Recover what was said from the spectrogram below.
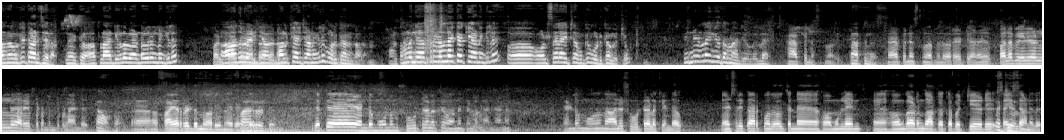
അത് നമുക്ക് കാണിച്ചു തരാം നിങ്ങൾക്ക് ആ പ്ലാന്റുകൾ വേണ്ടവരുണ്ടെങ്കിൽ അത് മേടിക്കാം. ബൾക്ക് ആയിട്ടാണെങ്കിലും കൊടുക്കാനുണ്ടാവും. നമ്മൾ നേഴ്സറികളിലേക്കൊക്കെ ആണെങ്കിൽ ഹോൾസെയിൽ ആയിട്ട് നമുക്ക് കൊടുക്കാൻ പറ്റും. പിന്നെയുള്ള ഇങ്ങനത്തെ പ്ലാന്റുകൾ അല്ലേ? ഹാപ്പിനെസ് എന്ന് പറയും. ഹാപ്പിനെസ് ഹാപ്പിനെസ് എന്ന് പറഞ്ഞ വെറൈറ്റിയാണ് പല പേരുകളിൽ അറിയപ്പെടുന്നുണ്ട് പ്ലാന്റ് ഫയർ റെഡ് എന്ന് പറയുന്ന ഫയർ റെഡ് ഇതൊക്കെ രണ്ടും മൂന്നും ഷൂട്ടുകളൊക്കെ വന്നിട്ടുള്ള പ്ലാന്റാണ് രണ്ടും മൂന്നും നാല് ഷൂട്ടുകളൊക്കെ ഉണ്ടാവും. നഴ്സറിക്കാർക്കും അതുപോലെ തന്നെ ഹോം ലൈൻ ഹോം ഗാർഡൻകാർക്കൊക്കെ പറ്റിയ ഒരു സൈസാണിത്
